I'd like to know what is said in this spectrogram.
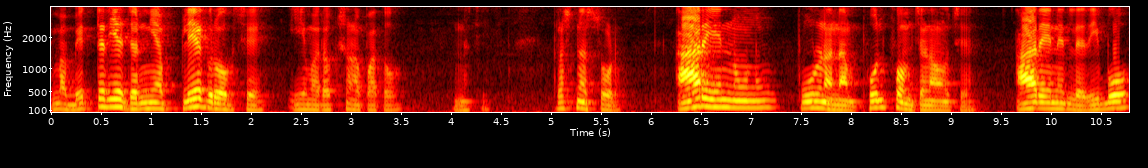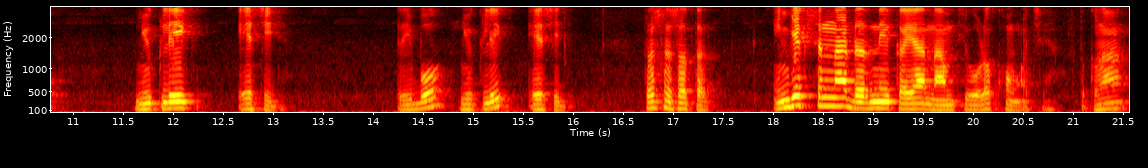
એમાં બેક્ટેરિયાજન્ય પ્લેગ રોગ છે, એ એમાં રક્ષણ અપાતો નથી. પ્રશ્ન સોળ. આર એનનું પૂર્ણ નામ ફૂલ ફોર્મ જણાવવાનું છે. આર એન એટલે રિબો ન્યુક્લિક એસિડ. Ribonucleic acid. પ્રશ્ન સત્તર. ઇન્જેક્શનના ડરને કયા નામથી ઓળખવામાં છે? તો ઘણા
